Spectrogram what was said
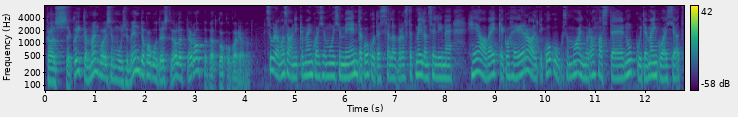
kas kõik on Mänguasjamuuseumi enda kogudest või olete Euroopa pealt kokku korjanud? Suurem osa on ikka Mänguasjamuuseumi enda kogudest, sellepärast et meil on selline hea väike kohe eraldi kogu, kus on maailma rahvaste nukud ja mänguasjad.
